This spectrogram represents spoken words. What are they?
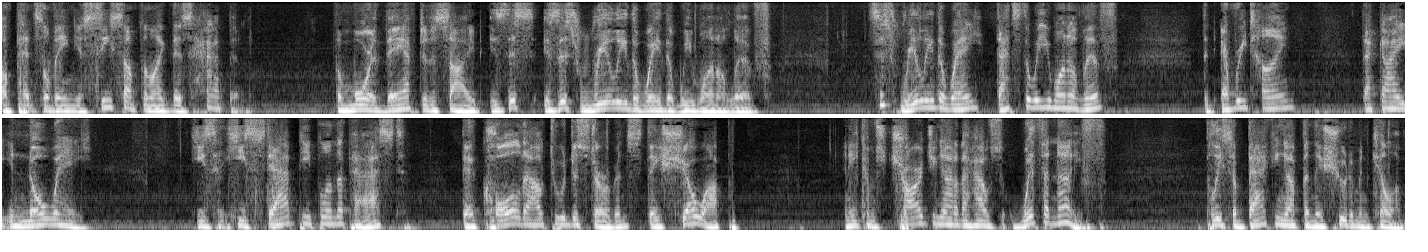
of Pennsylvania see something like this happen, the more they have to decide is this is this really the way that we want to live? Is this really the way? That's the way you want to live? That every time that guy in no way he's he stabbed people in the past. They're called out to a disturbance. They show up and he comes charging out of the house with a knife. Police are backing up and they shoot him and kill him.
